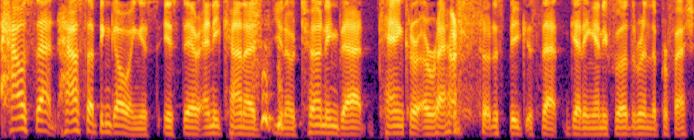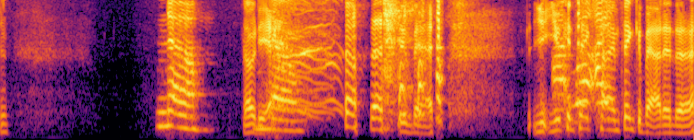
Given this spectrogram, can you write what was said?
how's that how's that been going? Is is there any kind of you know turning that tanker around so to speak? Is that getting any further in the profession? No. Oh dear. No. that's too bad you, you can uh, well, take time I, think about it uh.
